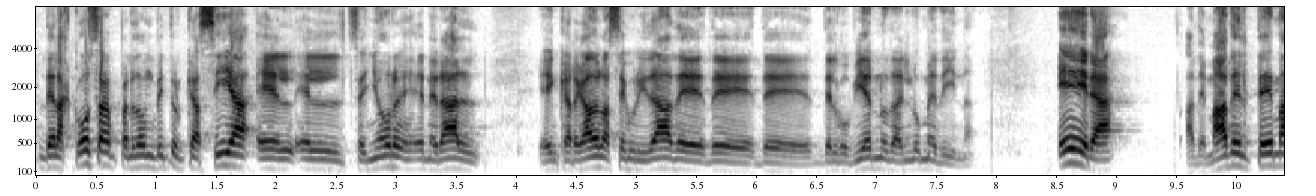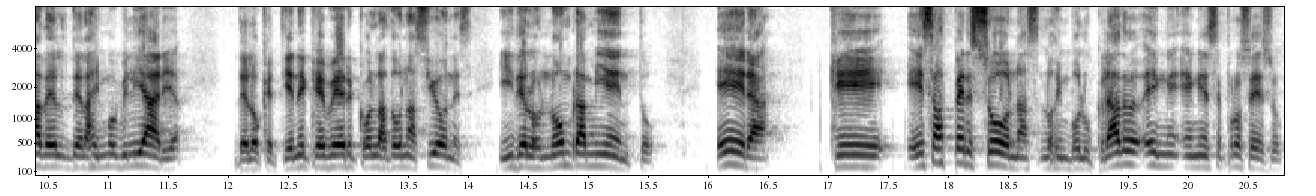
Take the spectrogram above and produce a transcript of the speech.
de las cosas, perdón, Víctor, que hacía el, el, señor general encargado de la seguridad de, de, del gobierno de Danilo Medina, era, además del tema de, las inmobiliarias, de lo que tiene que ver con las donaciones y de los nombramientos, era que esas personas, los involucrados en, en ese proceso,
